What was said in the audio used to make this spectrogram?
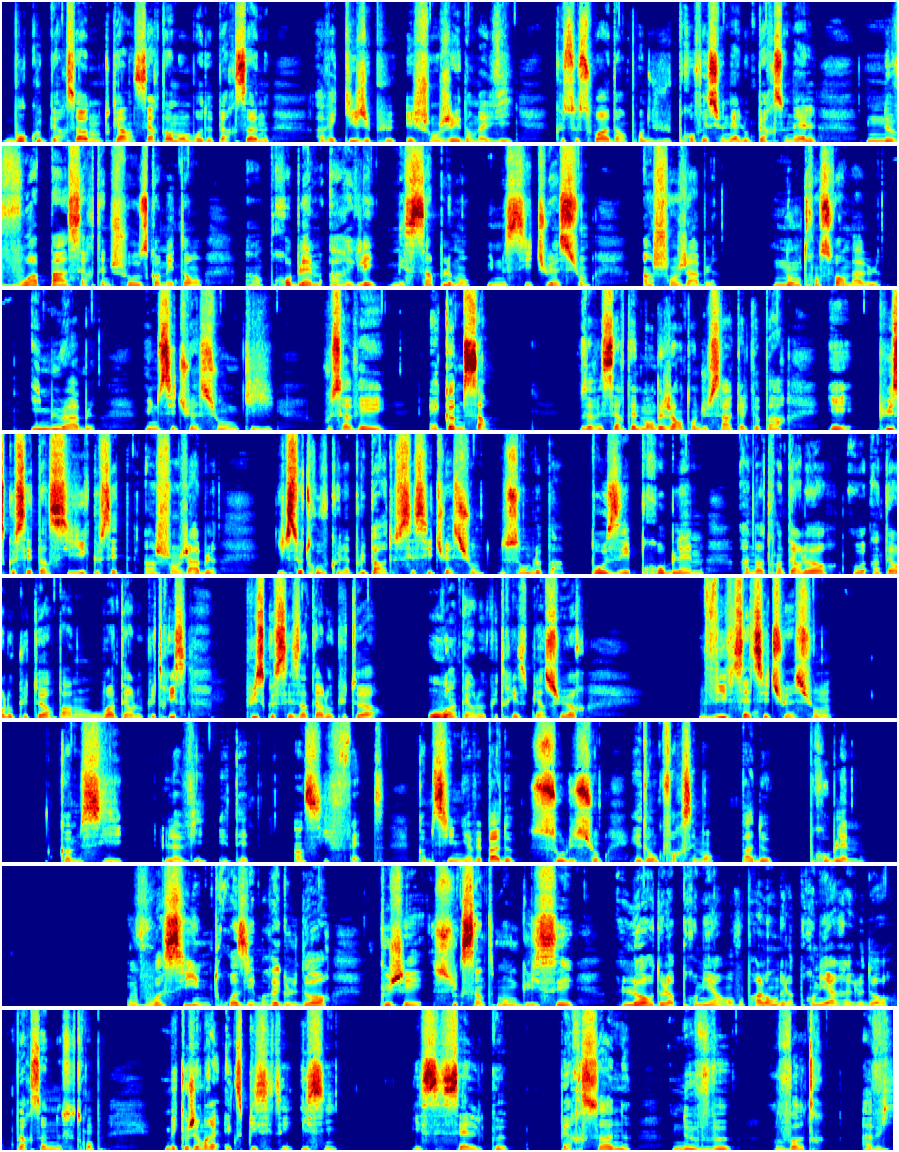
beaucoup de personnes, en tout cas un certain nombre de personnes avec qui j'ai pu échanger dans ma vie, que ce soit d'un point de vue professionnel ou personnel, ne voient pas certaines choses comme étant un problème à régler, mais simplement une situation inchangeable, non transformable, immuable, une situation qui, vous savez, est comme ça. Vous avez certainement déjà entendu ça quelque part, et puisque c'est ainsi et que c'est inchangeable, il se trouve que la plupart de ces situations ne semblent pas poser problème à notre interlocuteur ou interlocutrice, puisque ces interlocuteurs ou interlocutrices, bien sûr, vivent cette situation comme si la vie était ainsi faite, comme s'il n'y avait pas de solution et donc forcément pas de problème. Voici une troisième règle d'or que j'ai succinctement glissée lors de la première, en vous parlant de la première règle d'or, personne ne se trompe, mais que j'aimerais expliciter ici. Et c'est celle que personne ne veut votre avis.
